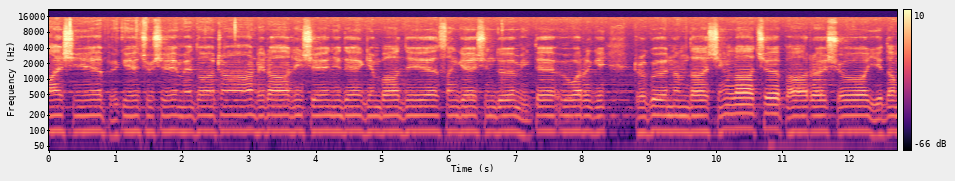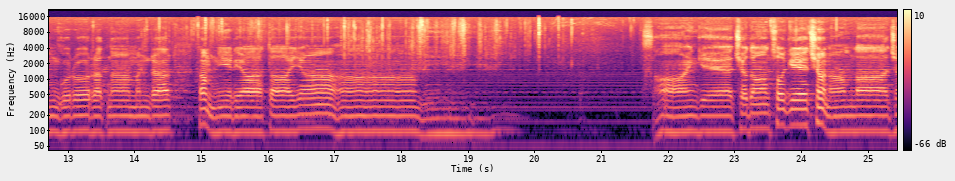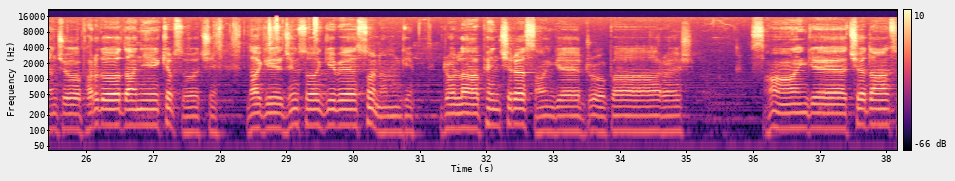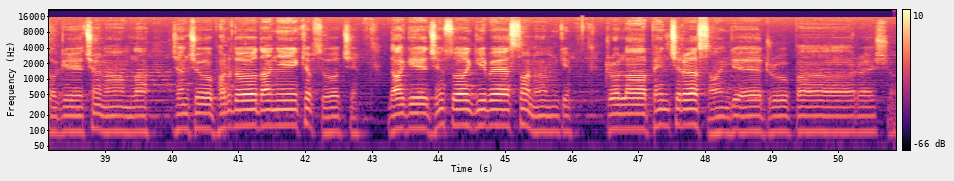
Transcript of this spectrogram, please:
다시 베게 주시 메도 잔리라 링시 니데 겐바디 상게 신두 믹데 우와르기 드르구 남다 싱라 쳬바르쇼 예담 구루 라트나 만달 감니랴타야미 상게 쳬단 초게 쳬남라 전주 파르도 다니 캡수치 dāgī jīngsō gībē sūnam gī drolā pēnchirā sāngē drupārāsh sāngē chēdā sōgī chūnam lā janchū pārdō dāni kyabsō chī dāgī jīngsō gībē sūnam gī drolā pēnchirā sāngē drupārāsh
